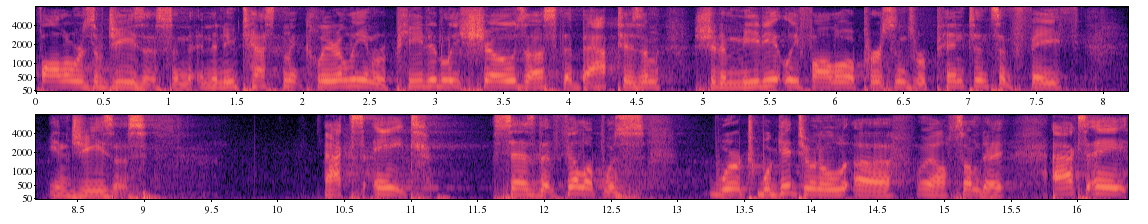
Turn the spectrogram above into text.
followers of Jesus. And, and, the New Testament clearly and repeatedly shows us that baptism should immediately follow a person's repentance and faith in Jesus. Acts 8 says that Philip was, we'll get to a, uh, well, someday. Acts 8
